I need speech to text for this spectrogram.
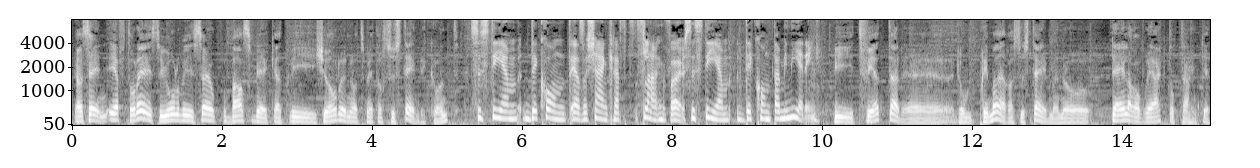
Ja, sen efter det så gjorde vi så på Barsebäck att vi körde något som heter systemdekont. Systemdekont är alltså kärnkraftsslang för systemdekontaminering. Vi tvättade de primära systemen och delar av reaktortanken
